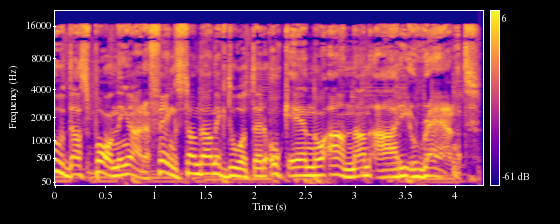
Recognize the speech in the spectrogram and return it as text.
Udda spaningar, fängslande anekdoter och en och annan arg rant.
